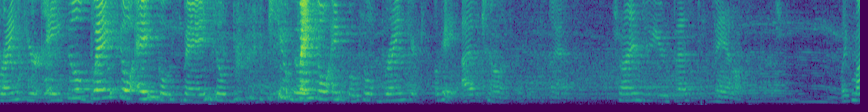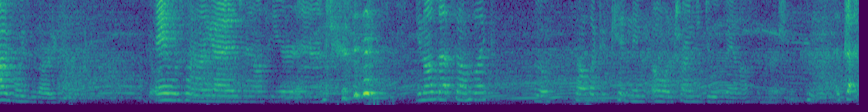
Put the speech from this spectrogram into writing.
Break your ankles. He'll break your ankles, man. He'll break. He'll break your ankles. He'll break your. Okay, I have a challenge for you. Okay. Try and do your best Vanoss impression. Like my voice is already good. Go. Hey, what's going on, guys? Reynolds here, and You know what that sounds like? Who? Sounds like a kid named Owen trying to do a Vanoss impression.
